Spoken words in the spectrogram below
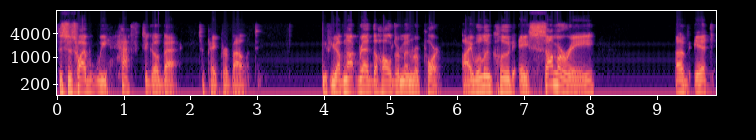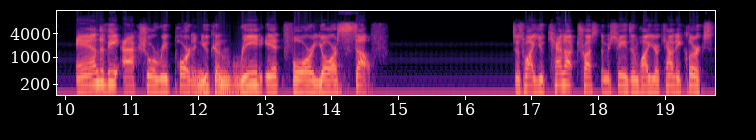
This is why we have to go back to paper balloting. If you have not read the Halderman report, I will include a summary of it and the actual report, and you can read it for yourself. This is why you cannot trust the machines and why your county clerks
